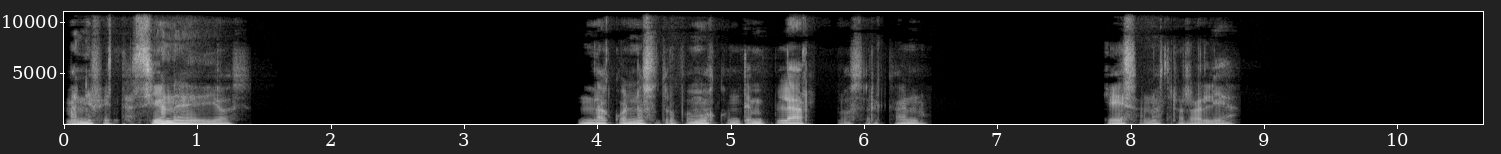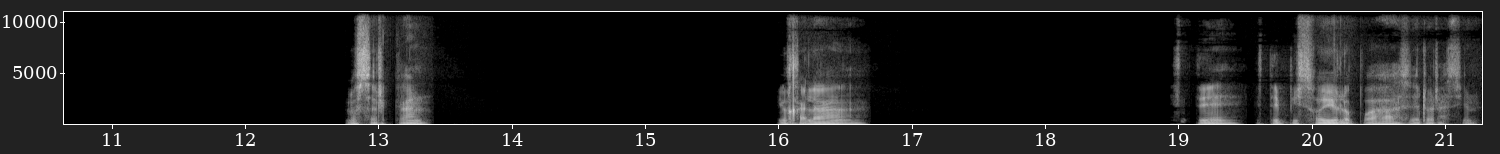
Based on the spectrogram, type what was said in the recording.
manifestaciones de Dios en la cual nosotros podemos contemplar lo cercano que es a nuestra realidad. Lo cercano. Y ojalá este, este episodio lo puedas hacer oración.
